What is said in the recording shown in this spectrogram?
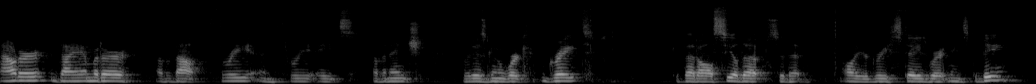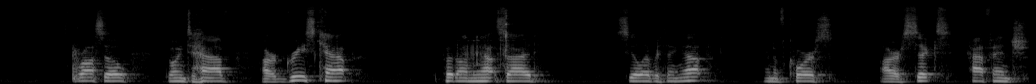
outer diameter of about three and three eighths of an inch. So it is going to work great. Get that all sealed up so that all your grease stays where it needs to be. We're also going to have our grease cap to put on the outside to seal everything up. And of course, our six half inch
